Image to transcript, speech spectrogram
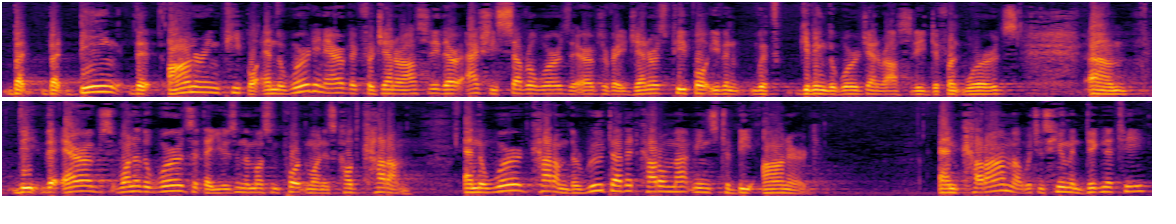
But, but being the honoring people, and the word in Arabic for generosity, there are actually several words. The Arabs are very generous people, even with giving the word generosity different words. Um, the, the Arabs, one of the words that they use, and the most important one, is called karam. And the word karam, the root of it, karamat, means to be honored. And karama, which is human dignity,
